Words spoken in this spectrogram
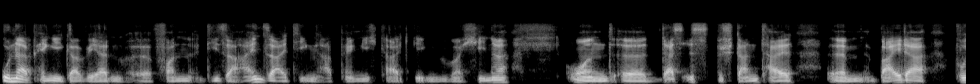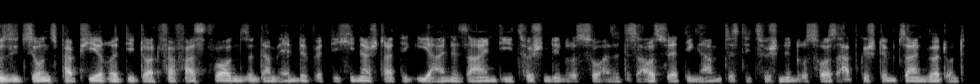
unabhängiger werden äh, von dieser einseitigen Abhängigkeit gegenüber China. Und äh, das ist Bestandteil ähm, beider Positionspapiere, die dort verfasst worden sind. Am Ende wird die China-Strategie eine sein, die zwischen den Ressorts, also des Auswärtigen Amtes, die zwischen den Ressorts abgestimmt sein wird. Und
